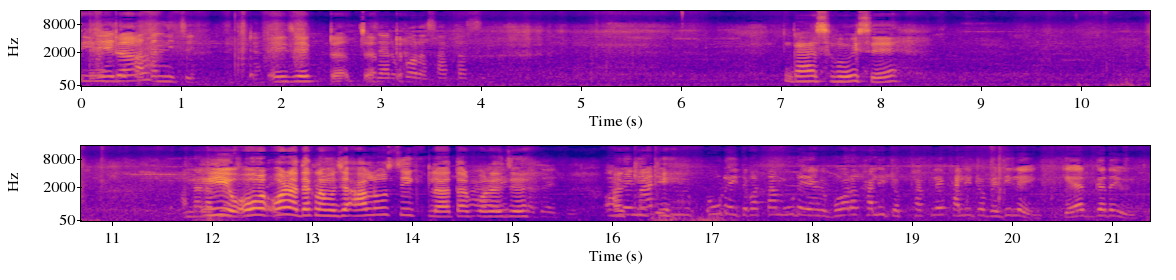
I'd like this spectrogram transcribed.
তিনটা। এই যে একটা চারটা। গাছ হইছে। ই ওরা দেখলাম যে আলু চিকলা তারপরে যে উড়াইতে পারতাম উড়ে বড় খালি টপ থাকলে খালি টপে দিলেই গ্যাদ গাদাই হইতো।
